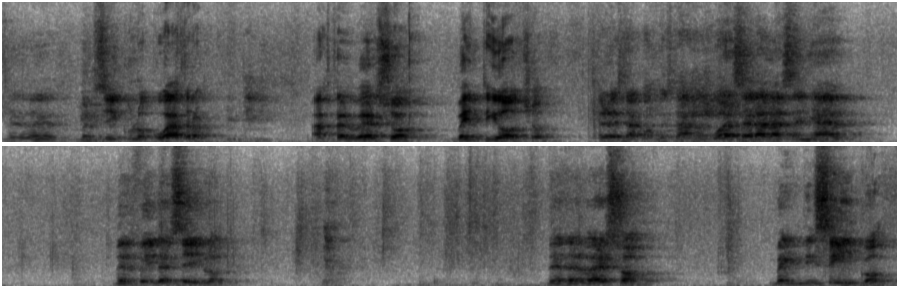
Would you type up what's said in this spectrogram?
desde el versículo 4 hasta el verso 28 él está contestando, ¿cuál será la señal del fin del siglo? Desde el verso 25,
